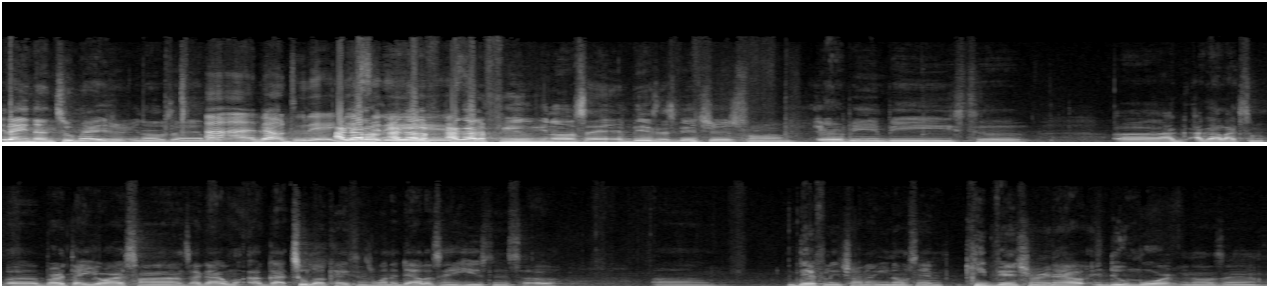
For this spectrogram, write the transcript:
it ain't nothing too major, you know what I'm saying? Like, Uh-uh, I don't do that. I got, Yes, a, it I got a, I got a few, you know what I'm saying, business ventures from Airbnbs to uh, I, I got like some uh, birthday yard signs. I got I got two locations, one in Dallas and Houston. So um, definitely trying to, you know what I'm saying, keep venturing out and do more, you know what I'm saying?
